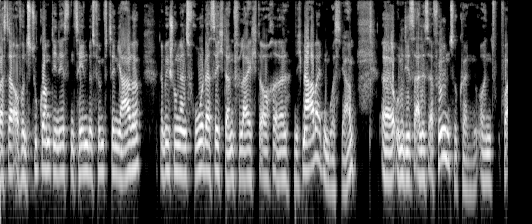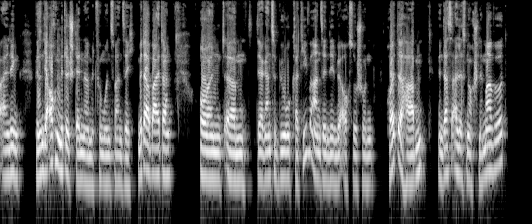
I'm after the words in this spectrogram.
was da auf uns zukommt die nächsten 10 bis 15 Jahre, dann bin ich schon ganz froh, dass ich dann vielleicht auch äh, nicht mehr arbeiten muss, ja, äh, um dieses alles erfüllen zu können. Und vor allen Dingen, wir sind ja auch ein Mittelständler mit 25 Mitarbeitern und ähm, der ganze Bürokratiewahnsinn, den wir auch so schon heute haben, wenn das alles noch schlimmer wird,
